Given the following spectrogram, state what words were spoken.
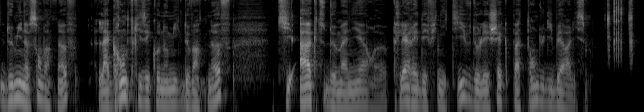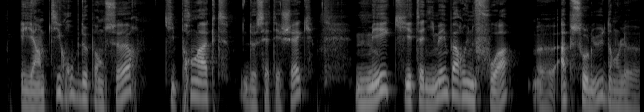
de 1929, la grande crise économique de 29, qui acte de manière euh, claire et définitive de l'échec patent du libéralisme. Et il y a un petit groupe de penseurs qui prend acte de cet échec, mais qui est animé par une foi euh, absolue dans, le,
